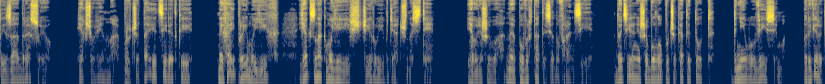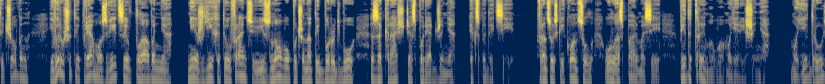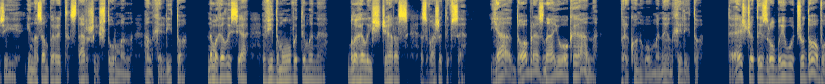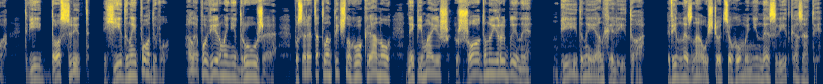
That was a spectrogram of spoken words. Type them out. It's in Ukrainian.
слідкувати за адресою. Якщо він прочитає ці рядки, нехай прийме їх як знак моєї щирої вдячності. Я вирішив не повертатися до Франції. Доцільніше було почекати тут днів вісім, перевірити човен і вирушити прямо звідси в плавання, ніж їхати у Францію і знову починати боротьбу за краще спорядження експедиції. Французький консул у Лас Пальмасі підтримував моє рішення. Мої друзі і насамперед старший штурман Анхеліто намагалися відмовити мене, благали ще раз зважити все. Я добре знаю океан, переконував мене Анхеліто. Те, що ти зробив, чудово, твій дослід гідний подиву. Але повір мені, друже, посеред Атлантичного океану не піймаєш жодної рибини. Бідний Анхеліто. Він не знав, що цього мені не слід казати.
